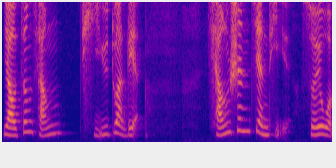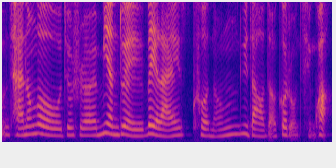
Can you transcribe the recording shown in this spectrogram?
要增强体育锻炼，强身健体，所以我们才能够就是面对未来可能遇到的各种情况。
